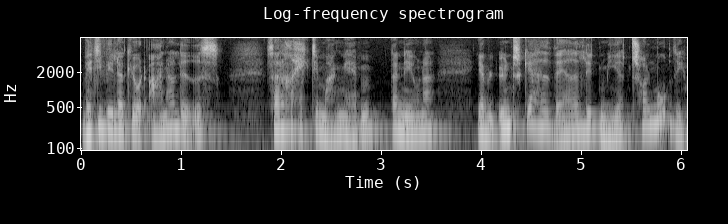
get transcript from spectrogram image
hvad de ville have gjort anderledes, så er der rigtig mange af dem, der nævner, jeg vil ønske, jeg havde været lidt mere tålmodig.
